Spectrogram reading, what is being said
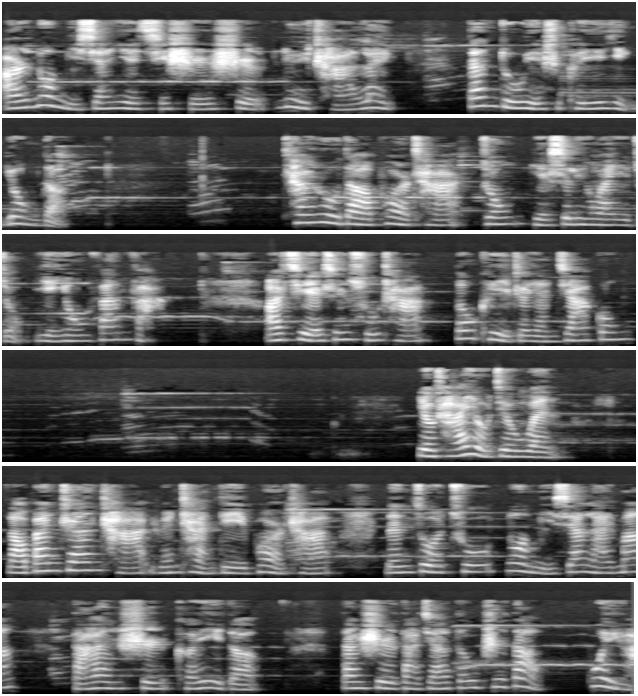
而糯米香叶其实是绿茶类，单独也是可以饮用的，掺入到普洱茶中也是另外一种饮用方法，而且生熟茶都可以这样加工。有茶友就问。老班章茶原产地普洱茶，能做出糯米香来吗？答案是可以的，但是大家都知道贵啊。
